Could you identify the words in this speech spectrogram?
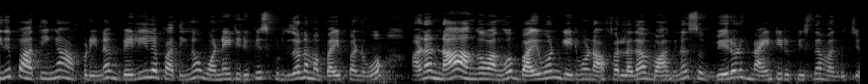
இது பார்த்தீங்க அப்படின்னா வெளியில் பார்த்தீங்கன்னா ஒன் எயிட்டி ருபீஸ் கொடுத்து தான் நம்ம பை பண்ணுவோம். ஆனால் நான் அங்கே வாங்குவோம். பை ஒன் கெட் ஒன் ஆஃபரில் தான் வாங்கினேன். ஸோ வெறும் எனக்கு நைன்ட்டி ருபீஸ் தான் வந்துச்சு.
